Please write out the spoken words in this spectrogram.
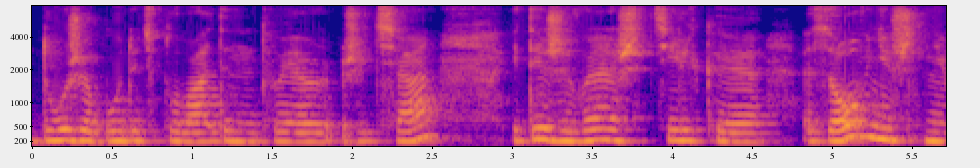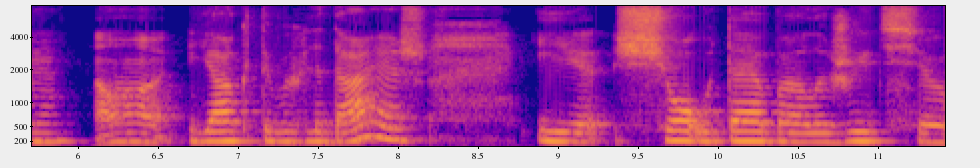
дуже будуть впливати на твоє життя, і ти живеш тільки зовнішнім, як ти виглядаєш, і що у тебе лежить е,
